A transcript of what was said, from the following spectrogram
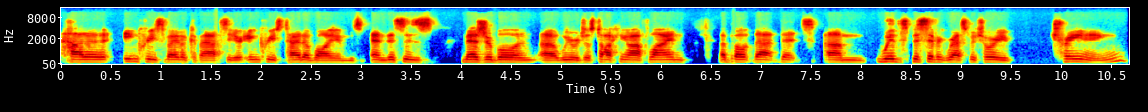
how to increase vital capacity or increase tidal volumes, and this is measurable. And uh, we were just talking offline about that. That um, with specific respiratory training,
